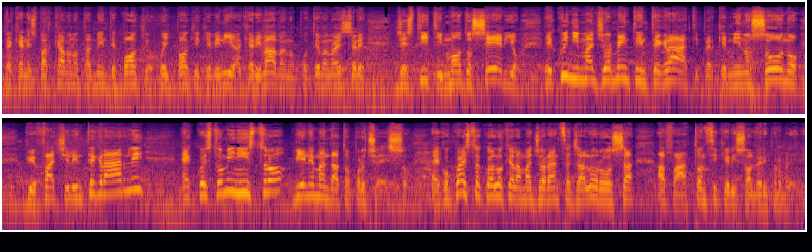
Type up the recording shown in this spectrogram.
perché ne sbarcavano talmente pochi o quei pochi che, veniva, che arrivavano potevano essere gestiti in modo serio e quindi maggiormente integrati, perché meno sono più è facile integrarli, e questo ministro viene mandato a processo. Ecco, questo è quello che la maggioranza giallorossa ha fatto anziché risolvere i problemi.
